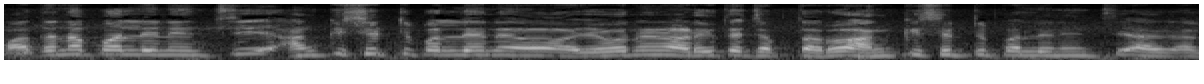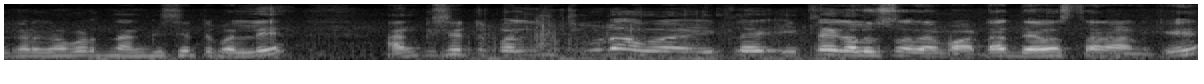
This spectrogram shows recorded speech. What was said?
మదనపల్లి నుంచి అంకిశెట్టిపల్లి అని ఎవరైనా అడిగితే చెప్తారు. అంకిశెట్టిపల్లి నుంచి అక్కడ కనబడుతుంది అంకిశెట్టిపల్లి. అంకిశెట్టిపల్లి నుంచి కూడా ఇట్లే ఇట్లే కలుస్తుంది అనమాట దేవస్థానానికి.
